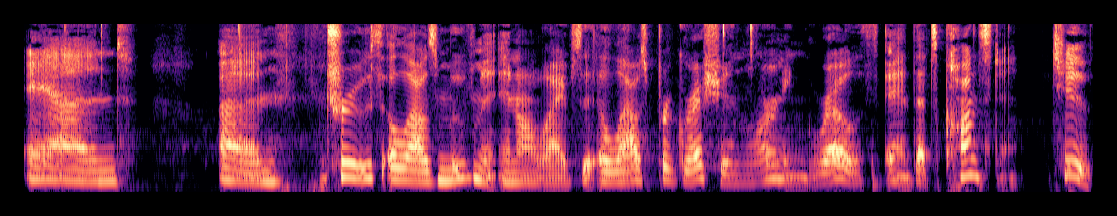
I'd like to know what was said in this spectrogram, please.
and um, truth allows movement in our lives. It allows progression, learning, growth, and that's constant too.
